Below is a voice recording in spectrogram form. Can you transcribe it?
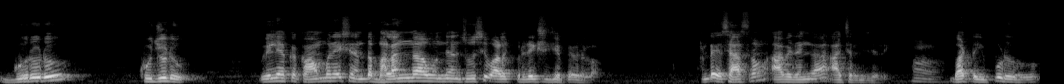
గురుడు కుజుడు వీళ్ళ యొక్క కాంబినేషన్ ఎంత బలంగా ఉంది అని చూసి వాళ్ళకి ప్రిడిక్షన్ చెప్పేవాళ్ళం అంటే శాస్త్రం ఆ విధంగా ఆచరించేది. బట్ ఇప్పుడు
